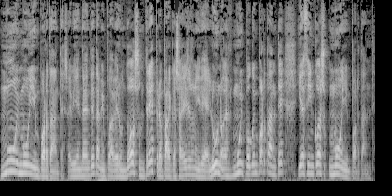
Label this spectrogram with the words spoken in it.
muy muy importantes. Evidentemente también puede haber un 2, un 3, pero para que os hagáis una idea, el 1 es muy poco importante y el 5 es muy importante.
